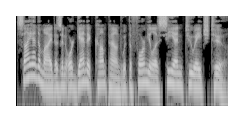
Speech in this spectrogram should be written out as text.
Cyanamide is an organic compound with the formula CN2H2.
